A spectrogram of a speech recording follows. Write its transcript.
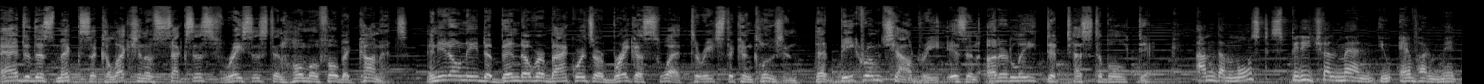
Add to this mix a collection of sexist, racist, and homophobic comments, and you don't need to bend over backwards or break a sweat to reach the conclusion that Bikram Choudhury is an utterly detestable dick. I'm the most spiritual man you ever met.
